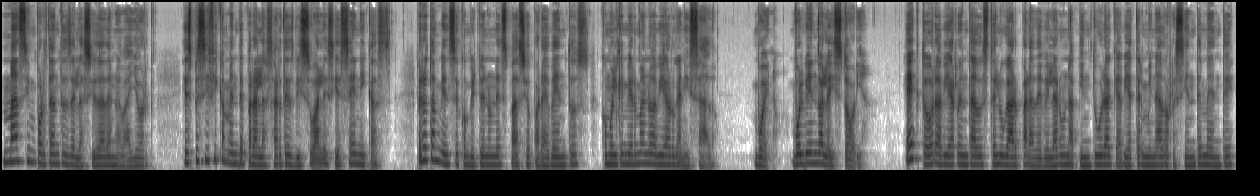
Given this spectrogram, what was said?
más importantes de la ciudad de Nueva York, específicamente para las artes visuales y escénicas pero también se convirtió en un espacio para eventos como el que mi hermano había organizado. Bueno, volviendo a la historia. Héctor había rentado este lugar para develar una pintura que había terminado recientemente,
